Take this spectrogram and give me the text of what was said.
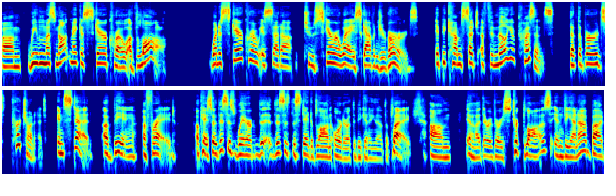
um, we must not make a scarecrow of law. When a scarecrow is set up to scare away scavenger birds, it becomes such a familiar presence that the birds perch on it instead of being afraid. Okay, so this is where the, this is the state of law and order at the beginning of the play. Um, uh, there are very strict laws in Vienna, but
